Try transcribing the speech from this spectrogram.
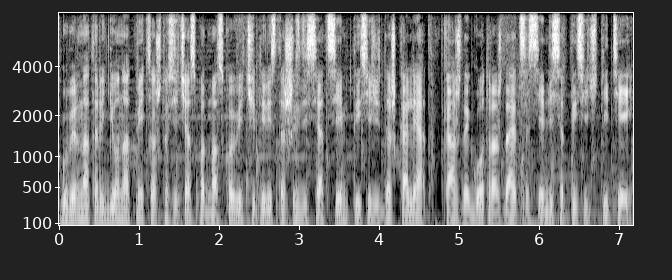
Губернатор региона отметил, что сейчас в Подмосковье 467 тысяч дошколят. Каждый год рождается 70 тысяч детей.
